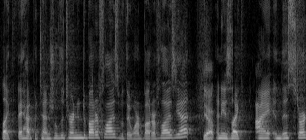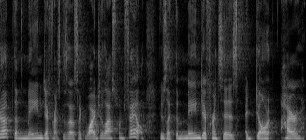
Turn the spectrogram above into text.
Like they had potential to turn into butterflies, but they weren't butterflies yet. Yep. And he's like, I in this startup, the main difference, because I was like, why'd your last one fail? He was like, the main difference is I don't hire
